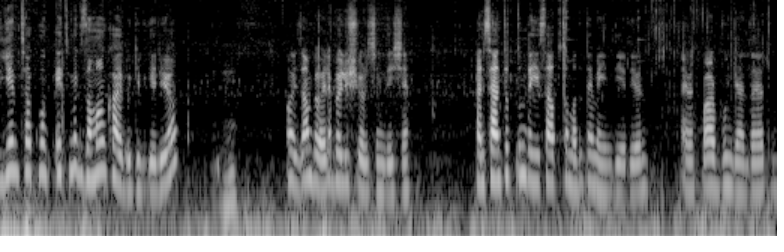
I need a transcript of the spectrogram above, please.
yem takmak, etmek zaman kaybı gibi geliyor. O yüzden böyle bölüşüyoruz şimdi işi. Hani sen tuttun da İsa tutamadı demeyin diye diyorum. Evet barbun geldi hayatım.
